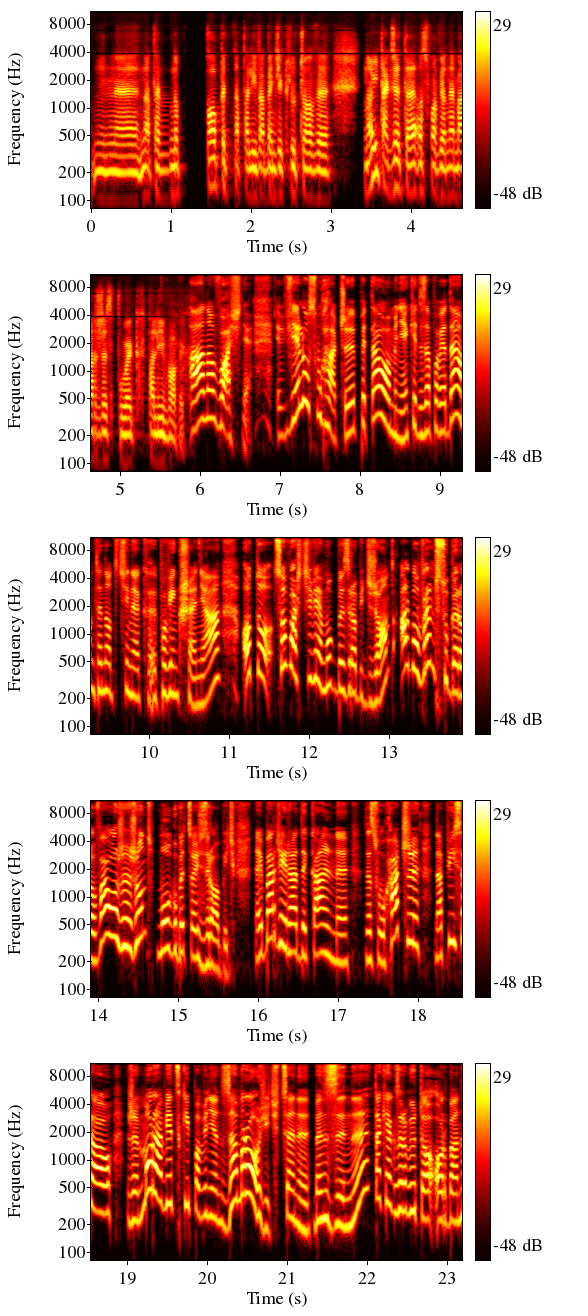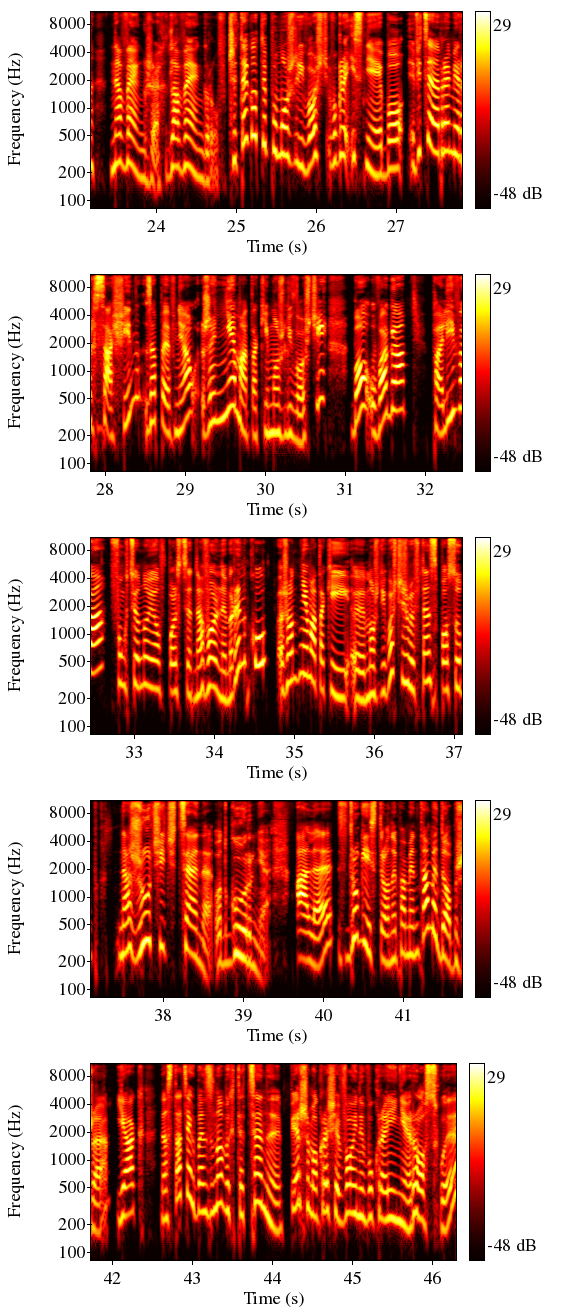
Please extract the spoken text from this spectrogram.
na pewno popyt na paliwa będzie kluczowy, no i także te osławione marże spółek paliwowych. A no właśnie. Wielu słuchaczy pytało mnie, kiedy zapowiadałam ten odcinek powiększenia, o to, co właściwie mógłby zrobić rząd, albo wręcz sugerowało, że rząd mógłby coś zrobić. Najbardziej radykalny ze słuchaczy napisał, że Morawiecki powinien zamrozić ceny benzyny, tak jak zrobił to Orban na Węgrzech, dla Węgrów. Czy tego typu możliwość w ogóle istnieje? Bo wicepremier Sasin zapewniał, że nie ma takiej możliwości, bo uwaga, paliwa funkcjonują w Polsce na wolnym rynku. Rząd nie ma takiej y, możliwości, żeby w ten sposób narzucić cenę odgórnie. Ale z drugiej strony pamiętamy dobrze, jak na stacjach benzynowych te ceny w pierwszym okresie wojny w Ukrainie rosły,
